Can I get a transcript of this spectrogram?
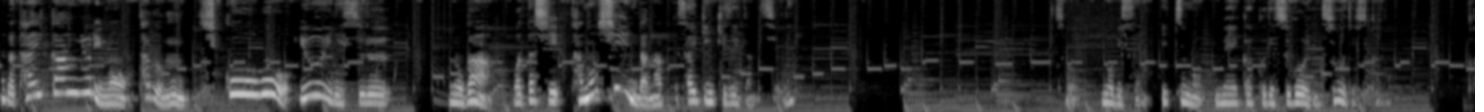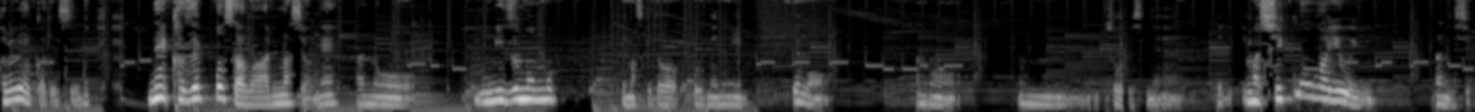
なんか体感よりも多分思考を優位にするのが私楽しいんだなって最近気づいたんですよね。そう、のびせん。いつも明確ですごいな。そうですかね。軽やかですよね。ね、風っぽさはありますよね。あの、水も持ってますけど、多めに。でも、あの、うん、そうですね。まあ、思考が優位なんですよ。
